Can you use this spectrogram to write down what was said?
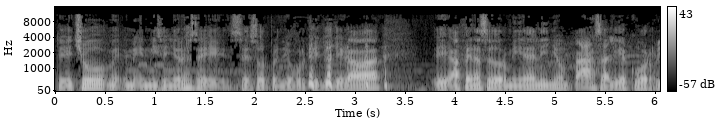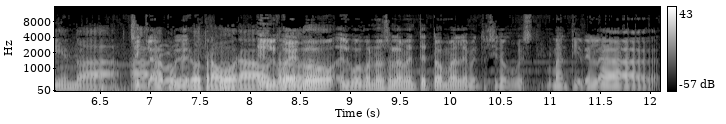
De hecho, mi, señora se, se sorprendió porque yo llegaba, eh, apenas se dormía el niño, ¡pah! salía corriendo a, Sí, a- claro, a porque poner otra hora. El otra hora. juego, el juego no solamente toma elementos, sino que pues, mantiene la,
